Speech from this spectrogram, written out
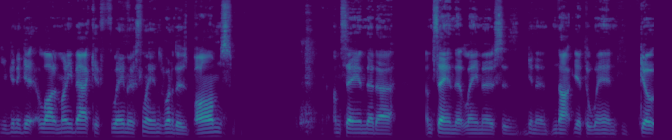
you're going to get a lot of money back if Lemos lands one of those bombs, I'm saying that uh, I'm saying that Lemos is to not get the win. He Go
